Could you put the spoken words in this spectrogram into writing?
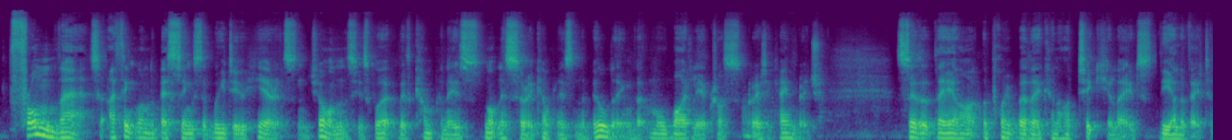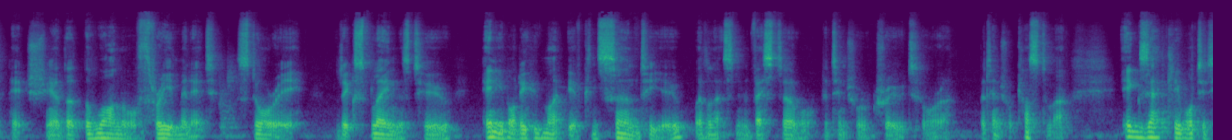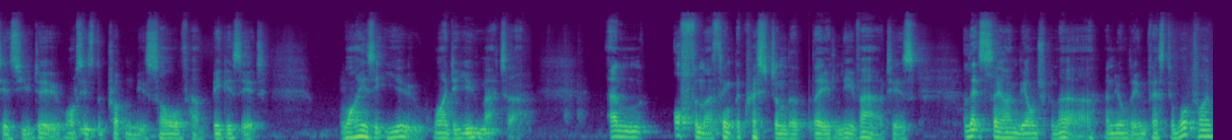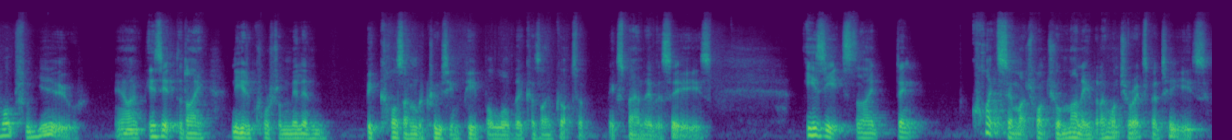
From that, I think one of the best things that we do here at St. John's is work with companies, not necessarily companies in the building, but more widely across Greater Cambridge, so that they are at the point where they can articulate the elevator pitch, you know, the, the one or three minute story that explains to anybody who might be of concern to you, whether that's an investor or potential recruit or a potential customer, exactly what it is you do. What is the problem you solve? How big is it? Why is it you? Why do you matter? And often I think the question that they leave out is let's say I'm the entrepreneur and you're the investor. What do I want from you? You know, is it that I need a quarter of a million because I'm recruiting people or because I've got to expand overseas? Is it that I don't quite so much want your money, but I want your expertise?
